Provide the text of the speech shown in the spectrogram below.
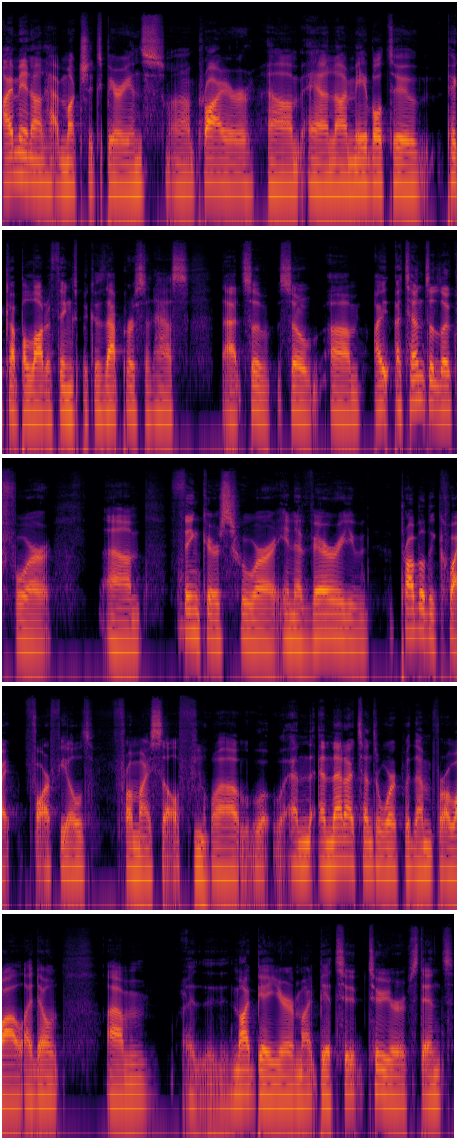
I may not have much experience uh, prior, um, and I'm able to pick up a lot of things because that person has that. So, so um, I, I, tend to look for um, thinkers who are in a very probably quite far field from myself, mm. uh, and and then I tend to work with them for a while. I don't. Um, it might be a year, it might be a two two year stint.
